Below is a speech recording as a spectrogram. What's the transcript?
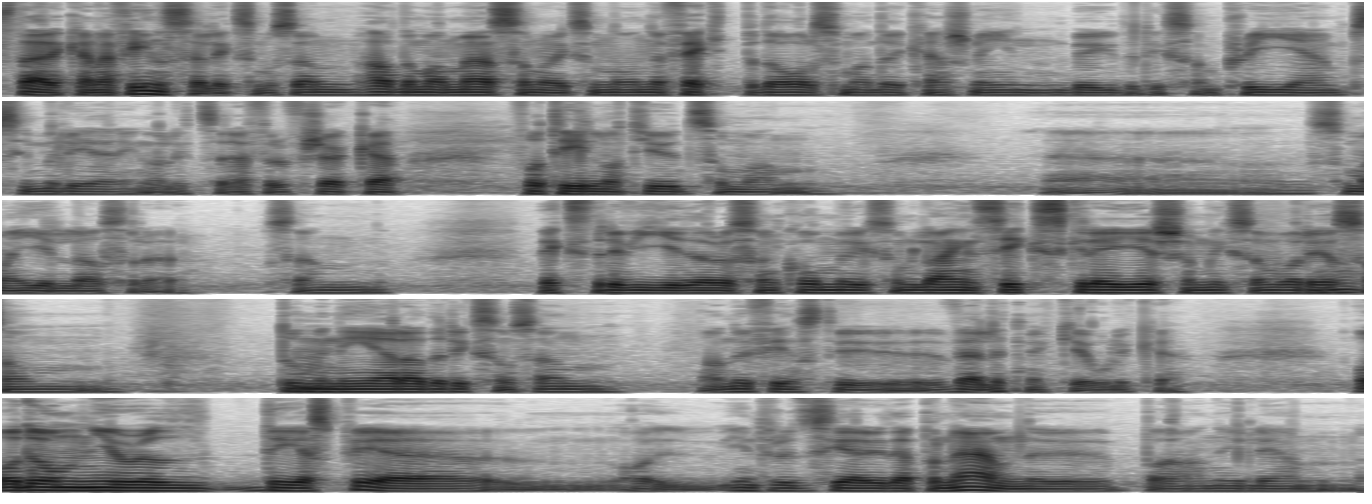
stärkarna finns här liksom. Och sen hade man med sig någon, liksom, någon effektpedal som hade kanske en inbyggd liksom, preamp simulering och lite sådär för att försöka få till något ljud som man, eh, som man gillar och sådär. Sen växte det vidare och sen kommer liksom Line 6 grejer som liksom var det som dominerade liksom. Sen, ja nu finns det ju väldigt mycket olika. Och de Neural DSP eh, introducerade det på NAM nu bara nyligen.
